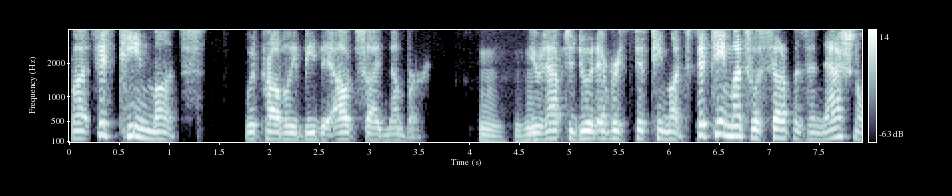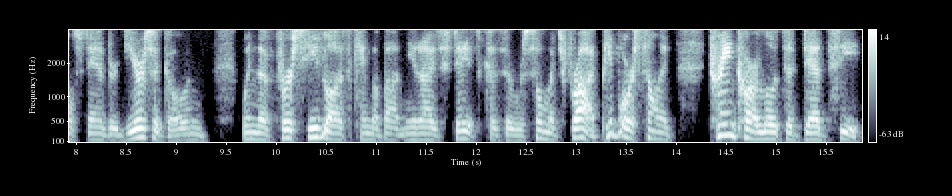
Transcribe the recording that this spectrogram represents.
but 15 months would probably be the outside number. Mm-hmm. You would have to do it every 15 months. 15 months was set up as a national standard years ago, and when the first seed laws came about in the United States, because there was so much fraud, people were selling train car loads of dead seed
